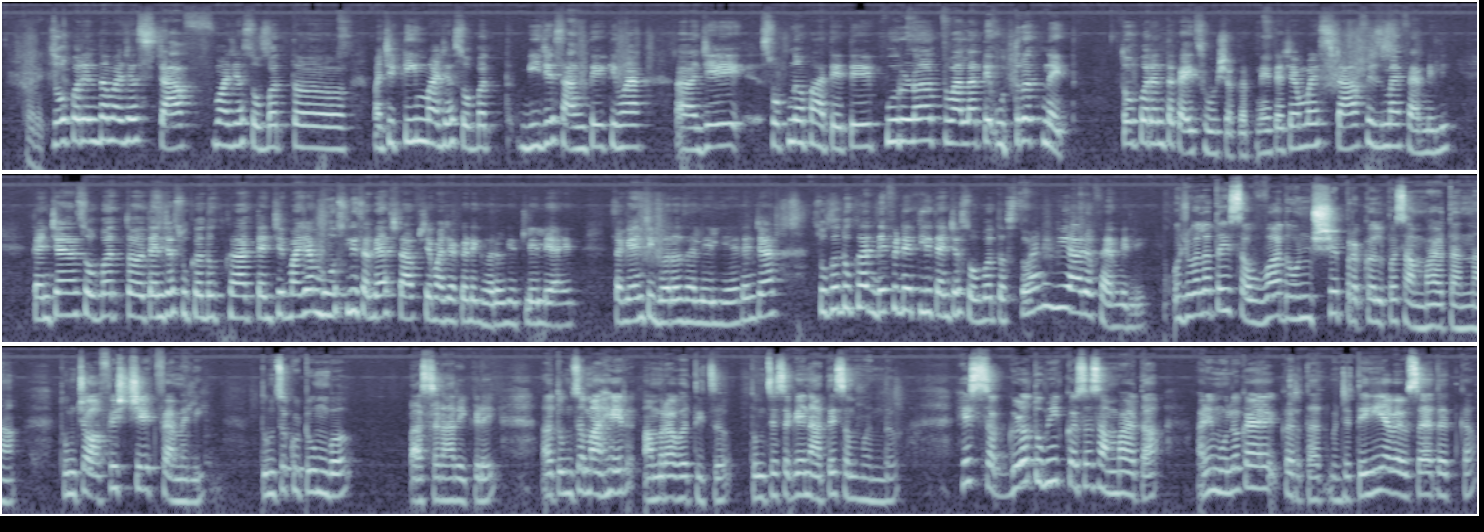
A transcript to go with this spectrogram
जोपर्यंत माझ्या स्टाफ माझ्यासोबत माझी टीम माझ्यासोबत मी जे सांगते किंवा जे स्वप्न पाहते ते पूर्णत्वाला ते उतरत नाहीत तोपर्यंत काहीच होऊ शकत नाही. त्याच्यामुळे स्टाफ इज माय फॅमिली त्यांच्यासोबत त्यांच्या सुखदुःखात त्यांचे माझ्या मोस्टली सगळ्या स्टाफचे माझ्याकडे घरं घेतलेले आहेत. सगळ्यांची घरं झालेली आहे. त्यांच्या सुखदुःखात डेफिनेटली त्यांच्यासोबत असतो आणि वी आर अ फॅमिली उज्ज्वलाताई सव्वा दोनशे प्रकल्प सांभाळताना तुमच्या ऑफिसची एक फॅमिली तुमचं कुटुंब असणार इकडे तुमचं माहेर अमरावतीचं तुमचे सगळे नातेसंबंध हे सगळं तुम्ही कसं सांभाळता आणि मुलं काय करतात? म्हणजे तेही या व्यवसायात आहेत का?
